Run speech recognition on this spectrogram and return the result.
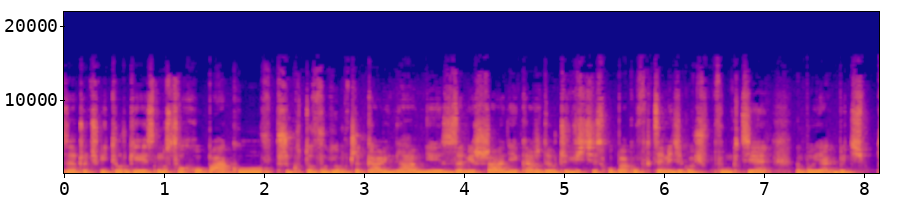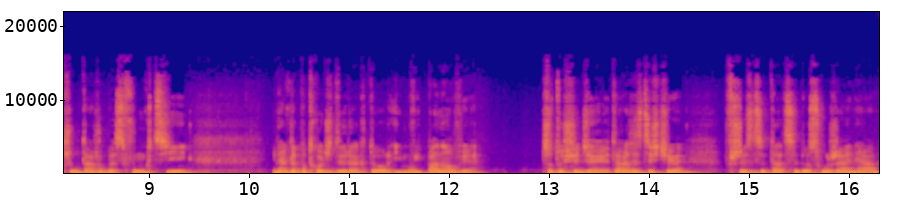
zacząć liturgię, jest mnóstwo chłopaków, przygotowują, czekali na mnie, jest zamieszanie, każdy oczywiście z chłopaków chce mieć jakąś funkcję, no bo jak być przy ołtarzu bez funkcji. I nagle podchodzi dyrektor i mówi, panowie, co tu się dzieje? Teraz jesteście wszyscy tacy do służenia,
